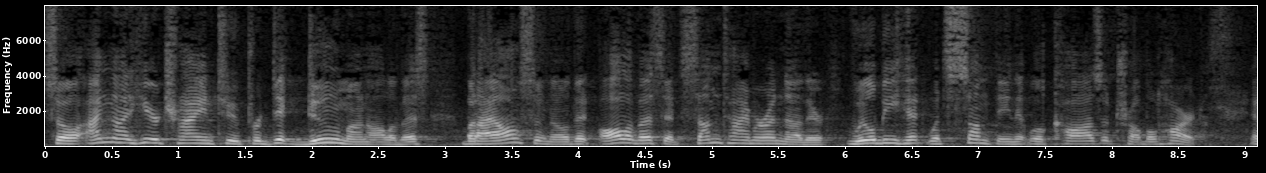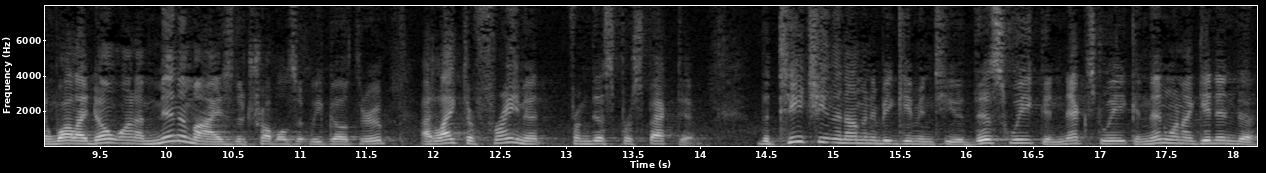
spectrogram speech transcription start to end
So I'm not here trying to predict doom on all of us, but I also know that all of us at some time or another will be hit with something that will cause a troubled heart. And while I don't want to minimize the troubles that we go through, I'd like to frame it from this perspective. The teaching that I'm going to be giving to you this week and next week, and then when I get into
